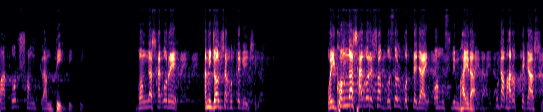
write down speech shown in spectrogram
মাকর সংক্রান্তি। গঙ্গাসাগরে আমি জলসা করতে গিয়েছিলাম ওই গঙ্গা সাগরে সব গোসল করতে যায় অমুসলিম ভাইরা। ওটা ভারত থেকে আসে।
